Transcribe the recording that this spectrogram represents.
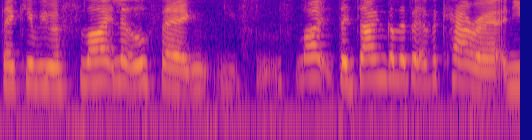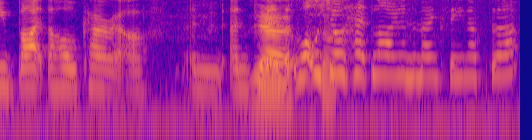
They give you a slight little thing, slight, they dangle a bit of a carrot, and you bite the whole carrot off. And, and Yeah, what was so- your headline in the magazine after that?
